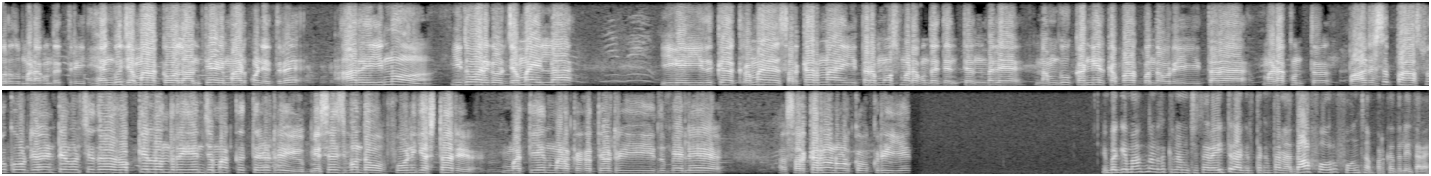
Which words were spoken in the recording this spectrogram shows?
ಬರೋದು ಮಾಡಾಕುಂತೈತ್ರಿ. ಹೆಂಗೂ ಜಮಾ ಹಾಕೋವಲ್ಲ ಅಂತೇಳಿ ಮಾಡ್ಕೊಂಡಿದ್ರೆ. ಆದ್ರೆ ಇನ್ನು ಇದುವರೆಗೂ ಜಮಾ ಇಲ್ಲ. ಈಗ ಇದಕ್ಕ ಕ್ರಮ ಸರ್ಕಾರನ ಈ ತರ ಮೋಸ ಮಾಡಾಕುಂತೈತಿ ಅಂತ ಅಂದ್ಮೇಲೆ ನಮಗೂ ಕಣ್ಣೀರ್ ಕಬ್ಬಾಳಕ್ ಬಂದವ್ರಿ. ಈ ತರ ಮಾಡಾಕ್ ಕುಂತು. ಪಾಸ್ ಪಾಸ್ಬುಕ್ ಎಂಟ್ರಿ ಹೊಡ್ಸಿದ್ರೆ ರೊಕ್ಕ ಇಲ್ಲ ಅಂದ್ರೆ ಏನ್ ಜಮಾ ಆಗ್ತೈತೆ ಹೇಳ್ರಿ. ಮೆಸೇಜ್ ಬಂದವು ಫೋನಿಗೆ ಅಷ್ಟ ರೀ. ಮತ್ತೇನ್ ಮಾಡಕ್ಕಾಗತ್ತೆ ಹೇಳ್ರಿ. ಇದ್ ಮೇಲೆ ಸರ್ಕಾರನ ನೋಡ್ಕೋಬೇಕ್ರಿ. ಈ ಬಗ್ಗೆ ಮಾತನಾಡೋದಕ್ಕೆ ನಮ್ಮ ಜೊತೆ ರೈತರಾಗಿರ್ತಕ್ಕಂಥ ನದಾಫ್ ಅವರು ಫೋನ್ ಸಂಪರ್ಕದಲ್ಲಿದ್ದಾರೆ.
